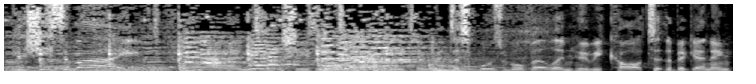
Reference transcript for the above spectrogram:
because she survived and she's interrogating the disposable villain who we caught at the beginning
